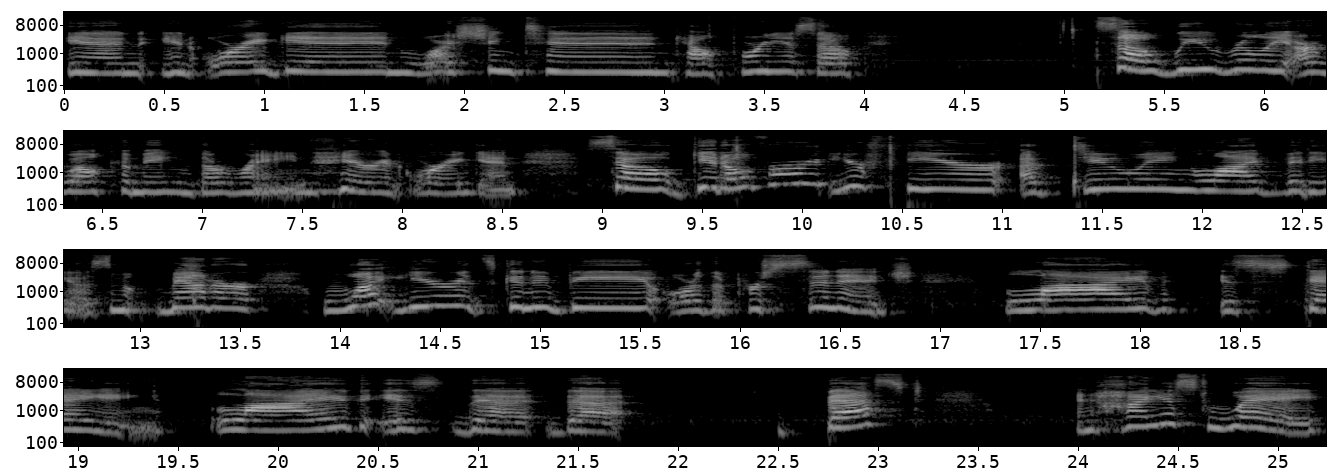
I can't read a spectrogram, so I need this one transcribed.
in in Oregon, Washington, California. So so we really are welcoming the rain here in Oregon. So get over your fear of doing live videos, no matter what year it's going to be or the percentage. Live is staying. Live is the the best and highest way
